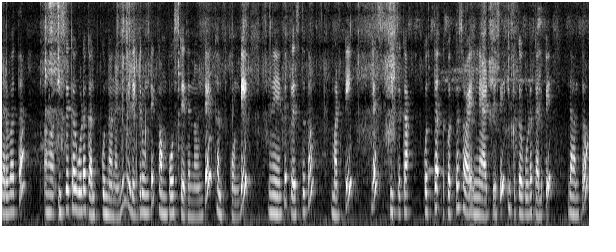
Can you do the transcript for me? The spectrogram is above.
తర్వాత ఇసుక కూడా కలుపుకున్నానండి. మీ దగ్గర ఉంటే కంపోస్ట్ ఏదైనా ఉంటే కలుపుకోండి. నేనైతే ప్రస్తుతం మట్టి ప్లస్ ఇసుక కొత్త కొత్త సాయిల్ని యాడ్ చేసి ఇసుక కూడా కలిపి దాంతో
